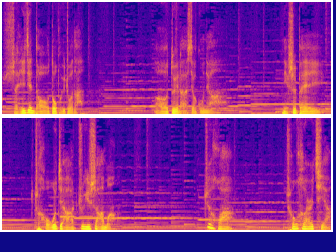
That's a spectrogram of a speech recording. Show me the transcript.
谁见到都会做的。哦，对了，小姑娘，你是被……仇家追杀吗？这话从何而起啊？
